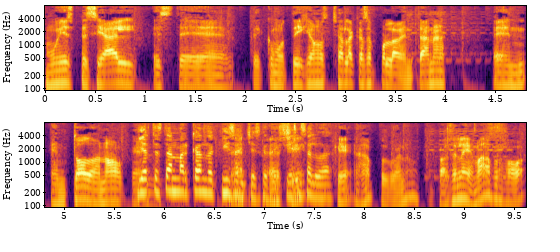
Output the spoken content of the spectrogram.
muy especial, este, de- como te dije, vamos a echar la casa por la ventana en, en todo, ¿no? Ya te están marcando aquí, Sánchez, que te Eh, quieren sí, saludar. que- ah, pues bueno, que pasen la llamada, por favor.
